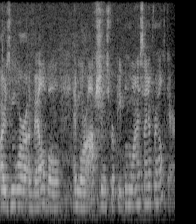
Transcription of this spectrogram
are is more available and more options for people who want to sign up for healthcare.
